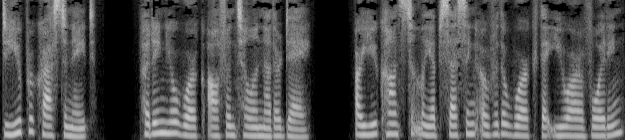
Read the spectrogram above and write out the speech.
Do you procrastinate? Putting your work off until another day? Are you constantly obsessing over the work that you are avoiding?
